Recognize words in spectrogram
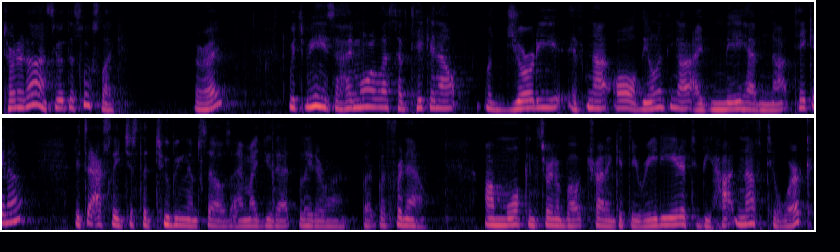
turn it on, see what this looks like. All right? Which means I more or less have taken out majority, if not all. The only thing I, I, may have not taken out, it's actually just the tubing themselves. I might do that later on. But, but for now, I'm more concerned about trying to get the radiator to be hot enough to work.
